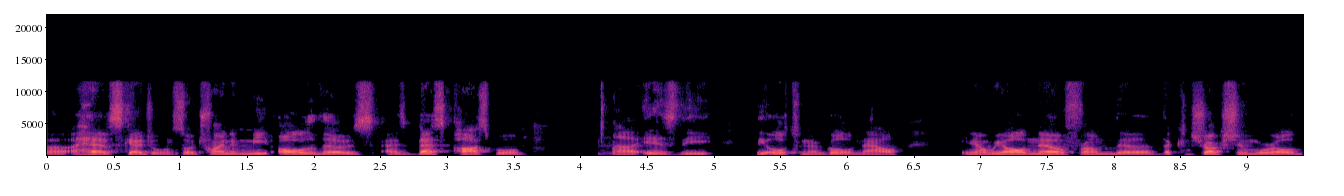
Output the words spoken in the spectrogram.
uh, ahead of schedule. And so, trying to meet all of those as best possible uh, is the the ultimate goal. Now, you know, we all know from the the construction world.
